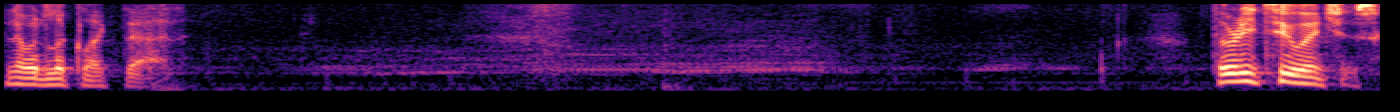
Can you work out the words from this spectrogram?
And it would look like that. Thirty-two inches.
